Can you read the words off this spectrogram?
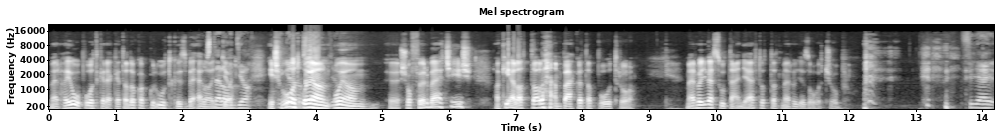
mert ha jó pótkereket adok, akkor útközben eladja. Azt eladja. És Igen, volt olyan, eladja. olyan sofőrbácsi is, aki eladta a lámpákat a pótról. Mert hogy vesz után gyártottat, mert hogy az olcsóbb. Figyelj,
